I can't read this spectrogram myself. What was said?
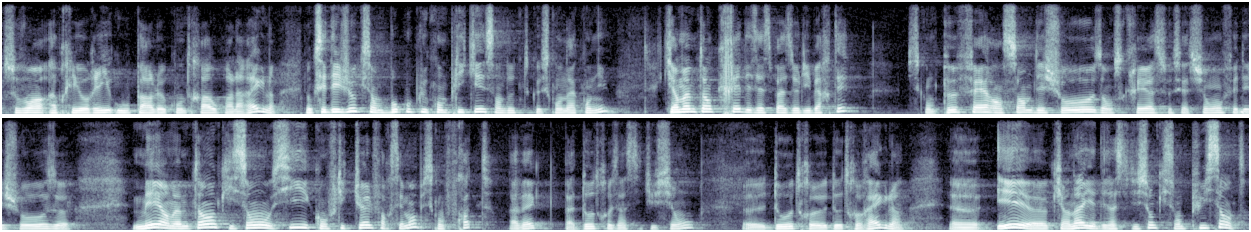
souvent a priori ou par le contrat ou par la règle. Donc c'est des jeux qui sont beaucoup plus compliqués sans doute que ce qu'on a connu, qui en même temps créent des espaces de liberté, puisqu'on peut faire ensemble des choses, on se crée association, on fait des choses, mais en même temps qui sont aussi conflictuels forcément, puisqu'on frotte avec bah, d'autres institutions, euh, d'autres règles, euh, et euh, qu'il y en a, il y a des institutions qui sont puissantes,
